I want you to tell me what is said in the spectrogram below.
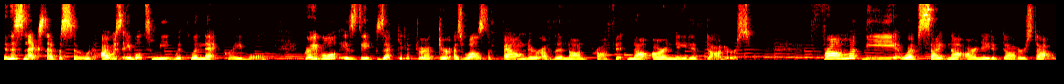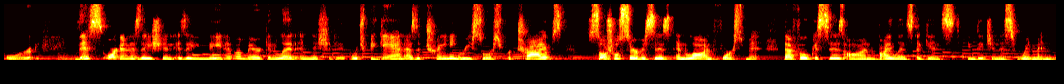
In this next episode, I was able to meet with Lynnette Grey Bull. Grable is the executive director as well as the founder of the nonprofit Not Our Native Daughters. From the website notournativedaughters.org, this organization is a Native American led initiative which began as a training resource for tribes, social services, and law enforcement that focuses on violence against Indigenous women.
